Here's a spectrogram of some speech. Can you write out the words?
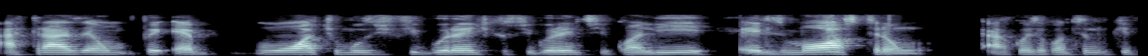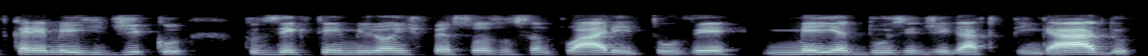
atrás é um, é um ótimo uso de figurante, que os figurantes ficam ali, eles mostram a coisa acontecendo, porque ficaria meio ridículo tu dizer que tem milhões de pessoas no santuário e tu vê meia dúzia de gato pingado,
